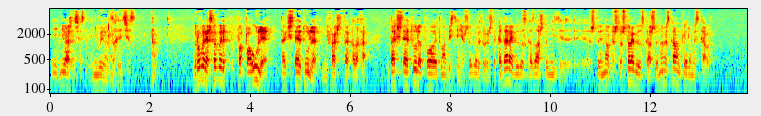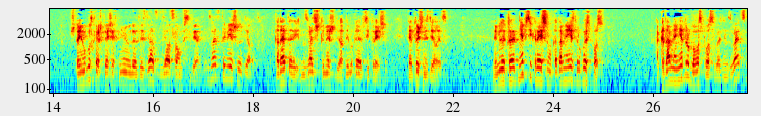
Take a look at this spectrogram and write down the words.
не, не важно, честно, не будем заходить сейчас. Грубо говоря, что говорит по, по Уле, так считает Уля, не факт, что так Аллаха. Но так считает Уля по этому объяснению. Что говорит Уля? Что когда Рабиуда сказал, что, не, что, ино, что, что Рабиуда сказал, что ином искаван, кайлум искаван. Что я не могу сказать, что я сейчас не имею это сделать, это делать само по себе. Это называется, ты имеешь виду делать. Когда это называется, что ты имеешь виду делать, либо когда это псикрейшн, когда это точно сделается. Либо когда это не псикрейшн, когда у меня есть другой способ. А когда у меня нет другого способа, это не называется.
